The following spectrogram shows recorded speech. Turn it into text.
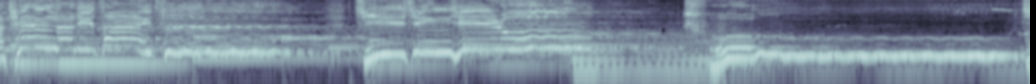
那天那地在此，寂静一如初期。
